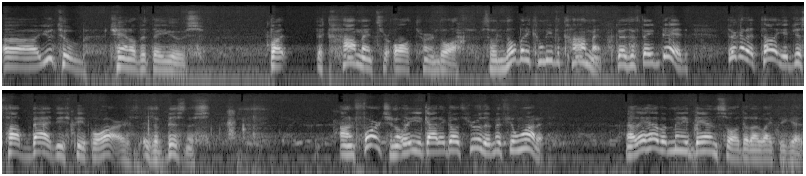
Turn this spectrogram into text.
a YouTube channel that they use, but the comments are all turned off. So nobody can leave a comment because if they did, they're going to tell you just how bad these people are as, as a business. Unfortunately, you got to go through them if you want it. Now they have a mini bandsaw that I like to get.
